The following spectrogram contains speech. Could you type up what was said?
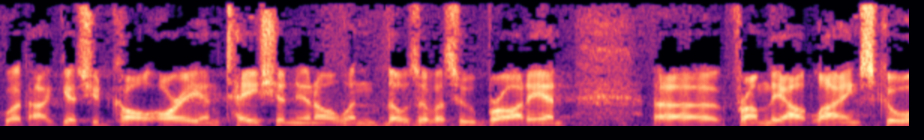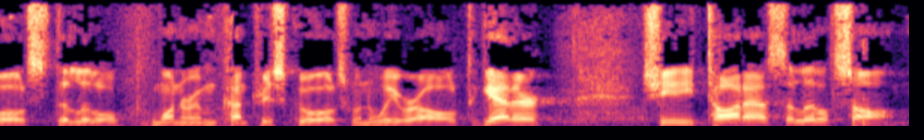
what I guess you'd call orientation. You know, when those of us who brought in uh, from the outlying schools, the little one-room country schools, when we were all together, she taught us a little song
